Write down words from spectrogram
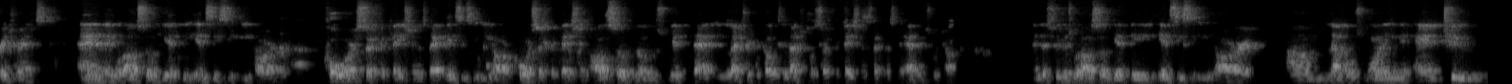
refrigerants. And they will also get the NCCER core certifications. That NCCER core certification also goes with that electrical, those electrical certifications that Mr. Adams was talking about. And the students will also get the NCCER um, levels one and two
